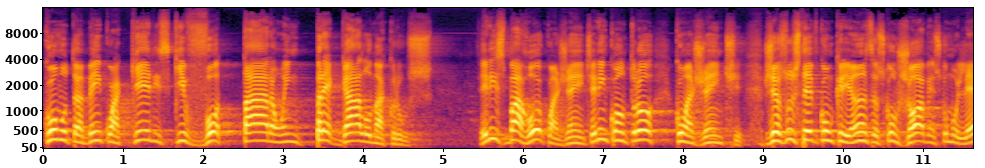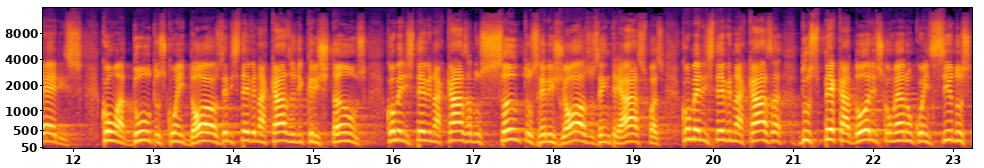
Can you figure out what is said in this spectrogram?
como também com aqueles que votaram em pregá-lo na cruz. Ele esbarrou com a gente, ele encontrou com a gente. Jesus esteve com crianças, com jovens, com mulheres, com adultos, com idosos. Ele esteve na casa de cristãos, como ele esteve na casa dos santos religiosos, entre aspas, como ele esteve na casa dos pecadores, como eram conhecidos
